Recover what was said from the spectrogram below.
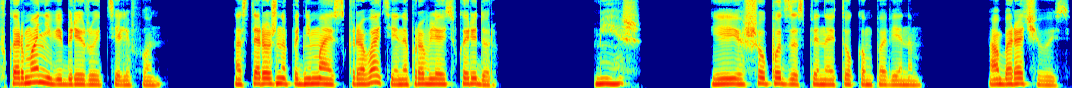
В кармане вибрирует телефон. Осторожно поднимаюсь с кровати и направляюсь в коридор. «Миш?» Ее шепот за спиной током по венам. Оборачиваюсь.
